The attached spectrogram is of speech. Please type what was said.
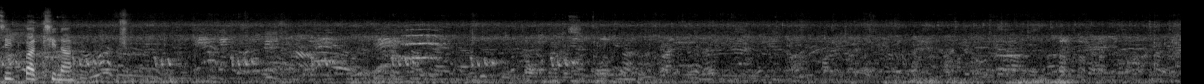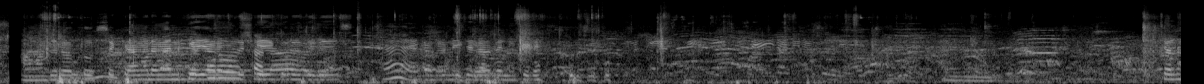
সিট পাচ্ছি না। সে ক্যামেরাম্যান কে আর আমাদের কে করে দেবে হ্যাঁ আমরা নিজেরা নিজেরা চলো।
